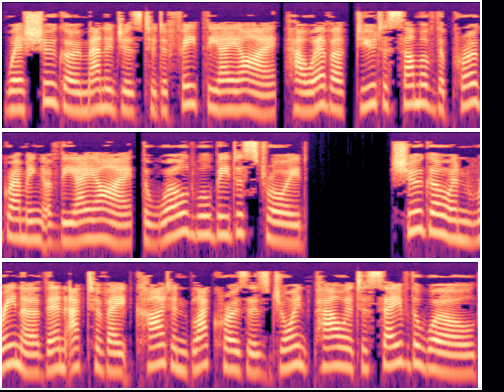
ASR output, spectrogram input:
where Shugo manages to defeat the AI, however, due to some of the programming of the AI, the world will be destroyed. Shugo and Rina then activate Kite and Blackrose's joint power to save the world.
